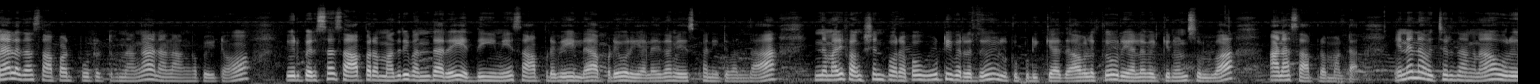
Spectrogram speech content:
மேலே தான் சாப்பாடு போட்டுட்டு இருந்தாங்க அதனால் அங்கே போயிட்டோம். இவர் பெருசாக சாப்பிட்ற மாதிரி வந்தார். எதையுமே சாப்பிடவே இல்லை. அப்படியே ஒரு இலையை தான் வேஸ்ட் பண்ணிட்டு வந்தா. இந்த மாதிரி ஃபங்க்ஷன் போகிறப்ப ஊட்டி வர்றதும் இவளுக்கு பிடிக்காது. அவளுக்கு ஒரு இலை வைக்கணும்னு சொல்லுவா. ஆனால் சாப்பிட மாட்டாள் என்னென்ன வச்சுருந்தாங்கன்னா ஒரு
